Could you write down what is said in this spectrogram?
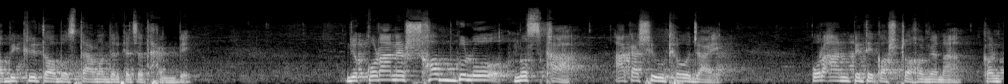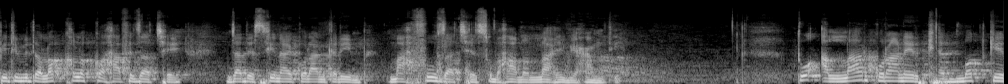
অবিকৃত অবস্থায় আমাদের কাছে থাকবে। যে কোরআনের সবগুলো নুসখা আকাশে উঠেও যায় কোরআন পেতে কষ্ট হবে না। কারণ পৃথিবীতে লক্ষ লক্ষ হাফেজ আছে, যাদের সিনায় কোরআন করিম মাহফুজ আছে সুবহান বিহামদি। তো আল্লাহর কোরআনের খেদমতকে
